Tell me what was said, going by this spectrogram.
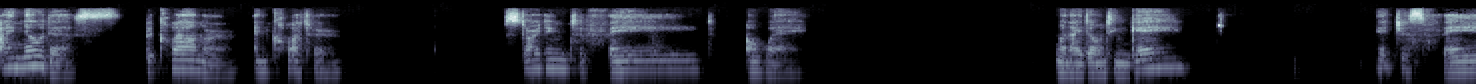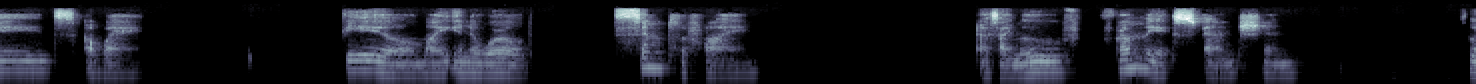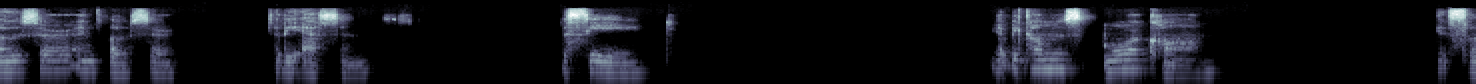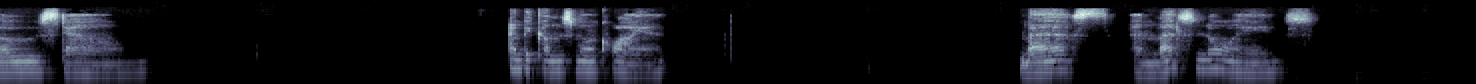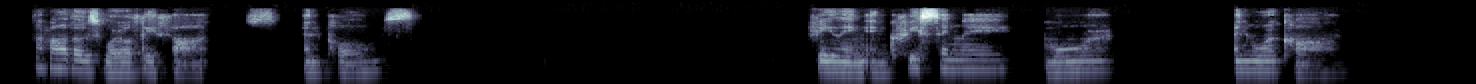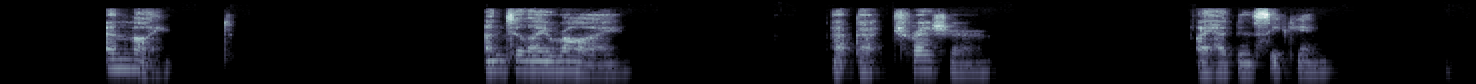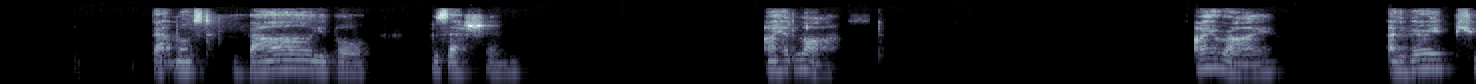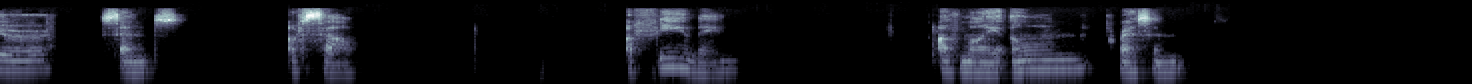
I notice the clamor and clutter starting to fade away. When I don't engage, it just fades away. Feel my inner world simplifying as I move from the expansion closer and closer to the essence, the seed. It becomes more calm. It slows down and becomes more quiet. Less and less noise of all those worldly thoughts and pulls. Feeling increasingly more and more calm and light until I arrive at that treasure I had been seeking that most valuable possession I had lost. I arrive at a very pure sense of self, a feeling of my own presence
